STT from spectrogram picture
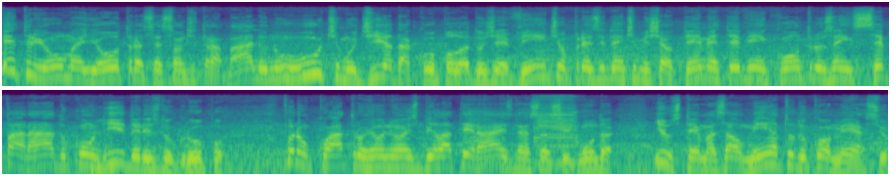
Entre uma e outra sessão de trabalho, no último dia da cúpula do G20, o presidente Michel Temer teve encontros em separado com líderes do grupo. Foram quatro reuniões bilaterais nessa segunda e os temas aumento do comércio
